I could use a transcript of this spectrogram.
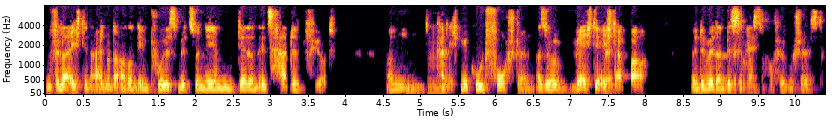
und vielleicht den einen oder anderen Impuls mitzunehmen, der dann ins Handeln führt. Ähm, mhm. Kann ich mir gut vorstellen. Also wäre ich dir echt dankbar, wenn du mir dann ein bisschen was zur Verfügung stellst.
